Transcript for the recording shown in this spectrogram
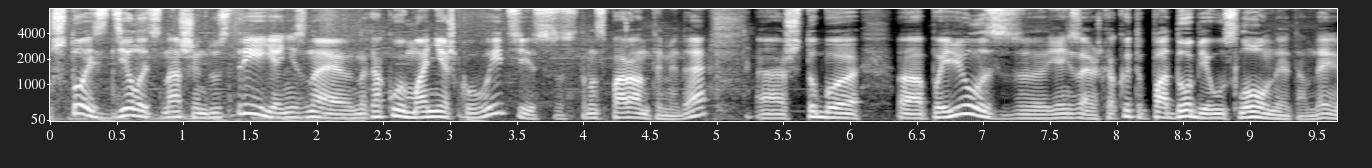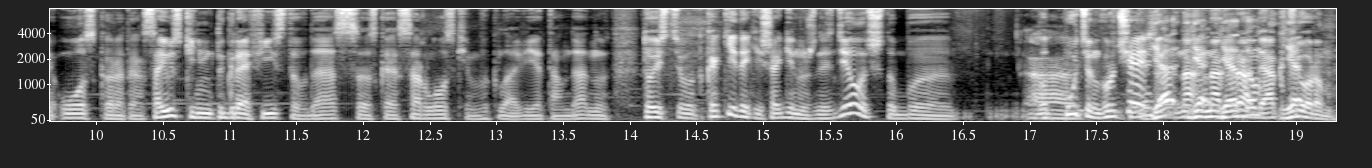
что сделать с нашей индустрией, я не знаю, на какую манежку выйти с, с транспарантами, да, а, чтобы а, появилось, э, я не знаю, какое-то подобие условное, там, да, Оскара, так, союз кинематографистов, да, с, с, с Орловским во главе, там, да, ну, то есть вот какие такие шаги нужно сделать, чтобы А, вот Путин вручает Я- на- я- я награды я- актерам.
